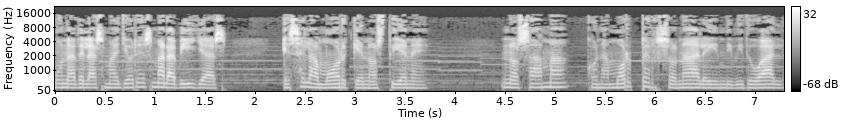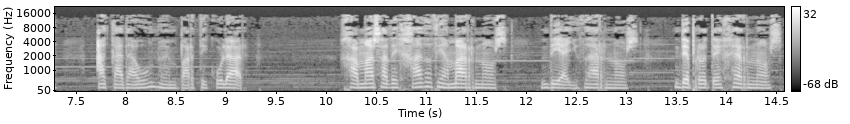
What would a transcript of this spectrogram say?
Una de las mayores maravillas es el amor que nos tiene. Nos ama con amor personal e individual a cada uno en particular. Jamás ha dejado de amarnos, de ayudarnos, de protegernos,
